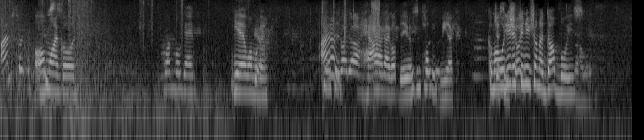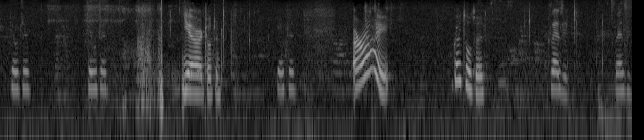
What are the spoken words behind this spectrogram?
I'm so confused. Oh my god. One more game. Yeah, one more Yeah. game. I have no idea how I got there. It was on top of me. Like, Come on, we need to finish on a dub, boys. Tilted. Tilted. Yeah, alright, tilted. Tilted. Alright. Go tilted. Pleasant. Pleasant.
